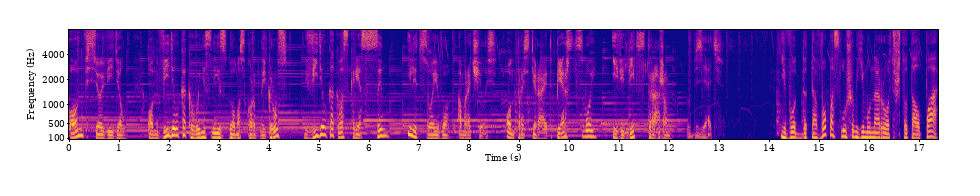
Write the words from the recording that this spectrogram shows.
Он все видел. Он видел, как вынесли из дома скорбный груз, видел, как воскрес сын, и лицо его омрачилось. Он простирает перст свой и велит стражам взять. И вот до того послушен ему народ, что толпа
